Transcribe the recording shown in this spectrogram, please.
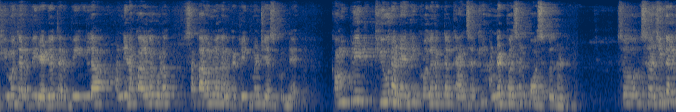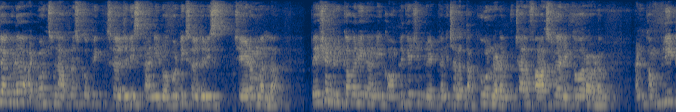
chemotherapy radiotherapy ఇలా అన్ని రకాలుగా కూడా సకాలంలో కనుక ట్రీట్మెంట్ చేసుకుంటే కంప్లీట్ క్యూర్ అనేది కోలరెక్టల్ క్యాన్సర్కి హండ్రెడ్ పర్సెంట్ పాసిబుల్ అండి. సో సర్జికల్గా కూడా అడ్వాన్స్ లాప్రోస్కోపిక్ సర్జరీస్ కానీ రోబోటిక్ సర్జరీస్ చేయడం వల్ల పేషెంట్ రికవరీ కానీ కాంప్లికేషన్ రేట్ కానీ చాలా తక్కువ ఉండడం చాలా ఫాస్ట్గా రికవర్ అవ్వడం అండ్ కంప్లీట్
